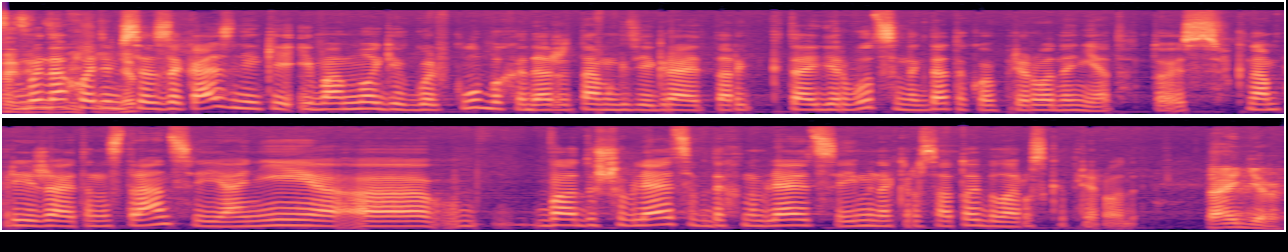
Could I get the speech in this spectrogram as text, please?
Да, мы находимся нет? в заказнике, и во многих гольф-клубах, и даже там, где играет Тайгер Вудс, иногда такой природы нет. То есть к нам приезжают иностранцы, и они э, воодушевляются, вдохновляются именно красотой белорусской природы. Тайгер,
